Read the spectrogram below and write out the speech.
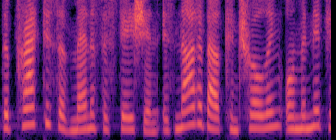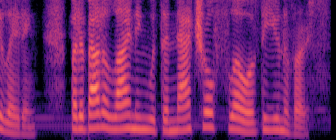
The practice of manifestation is not about controlling or manipulating, but about aligning with the natural flow of the universe.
